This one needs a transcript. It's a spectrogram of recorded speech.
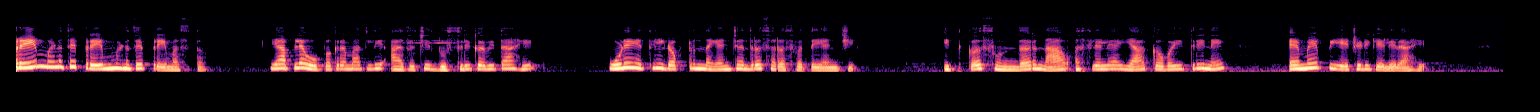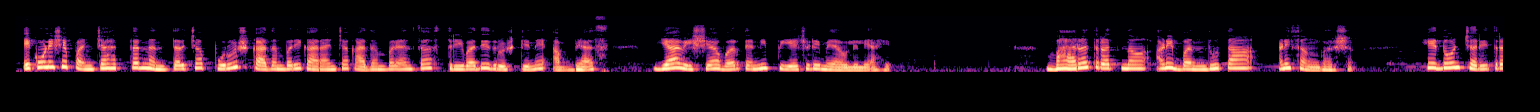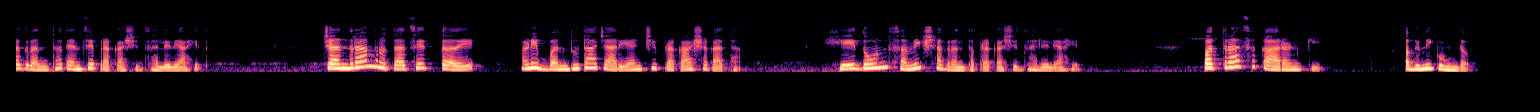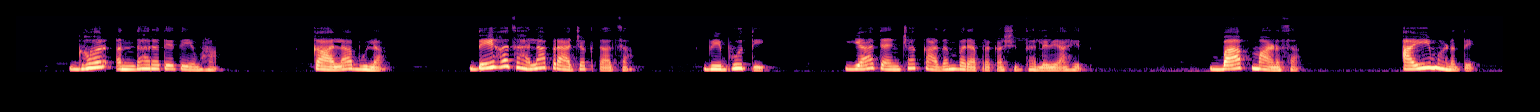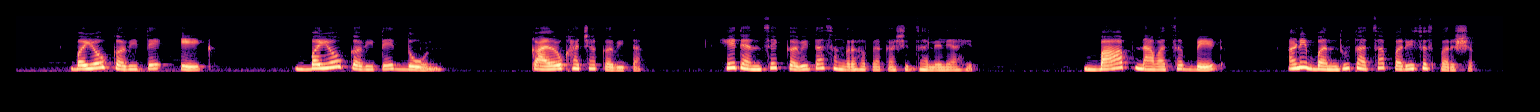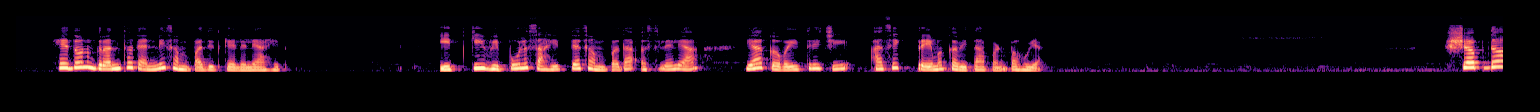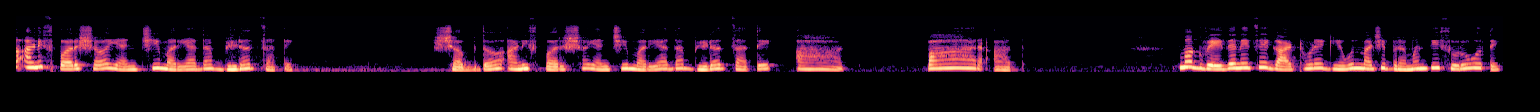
प्रेम म्हणजे प्रेम म्हणजे प्रेम असतं. या आपल्या उपक्रमातली आजची दुसरी कविता आहे पुणे येथील डॉक्टर नयनचंद्र सरस्वते यांची. इतकं सुंदर नाव असलेल्या या कवयित्रीने M A P H D केलेलं आहे. एकोणीसशे पंच्याहत्तर नंतरच्या पुरुष कादंबरीकारांच्या कादंबऱ्यांचा स्त्रीवादी दृष्टीने अभ्यास या विषयावर त्यांनी पी एच डी मिळवलेली आहे. भारतरत्न आणि बंधुता आणि संघर्ष. हे दोन चरित्र ग्रंथ त्यांचे प्रकाशित झालेले आहेत. चंद्रामृताचे तळे आणि बंधुताचार्यांची प्रकाशगाथा हे दोन समीक्षा ग्रंथ प्रकाशित झालेले आहेत. पत्राचं कारण की अग्निकुंड घर अंधारते तेव्हा काला भुला देह झाला प्राजक्ताचा विभूती या त्यांच्या कादंबऱ्या प्रकाशित झालेल्या आहेत. बाप माणसा आई म्हणते बयो कविते एक बयो कविते दोन काळोखाच्या कविता. हे त्यांचे कविता संग्रह प्रकाशित झालेले आहेत. बाप नावाचं बेट आणि बंधुताचा परिसस्पर्श हे दोन ग्रंथ त्यांनी संपादित केलेले आहेत. इतकी विपुल साहित्य संपदा असलेल्या या कवयित्रीची आज एक प्रेमकविता आपण पाहूया. शब्द आणि स्पर्श यांची मर्यादा भिडत जाते. शब्द आणि स्पर्श यांची मर्यादा भिडत जाते आत पार आत. मग वेदनेचे गाठोडे घेऊन माझी भ्रमंती सुरू होते.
